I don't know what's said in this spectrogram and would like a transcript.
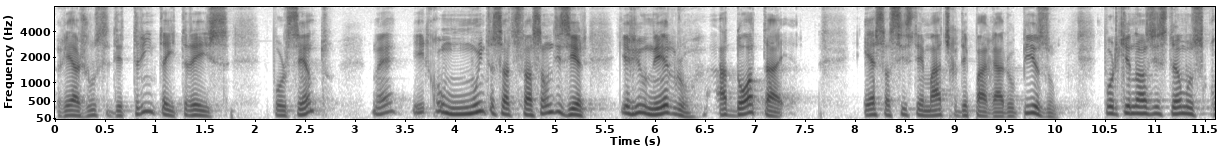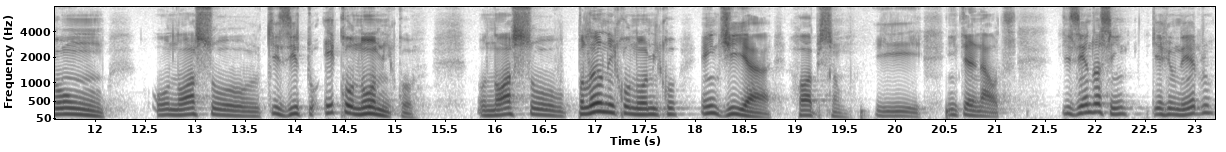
reajuste de 33%, né? e com muita satisfação dizer que Rio Negro adota essa sistemática de pagar o piso, porque nós estamos com o nosso quesito econômico, o nosso plano econômico em dia, Robson e internautas, dizendo assim que Rio Negro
